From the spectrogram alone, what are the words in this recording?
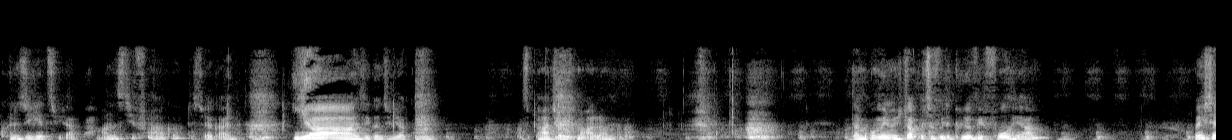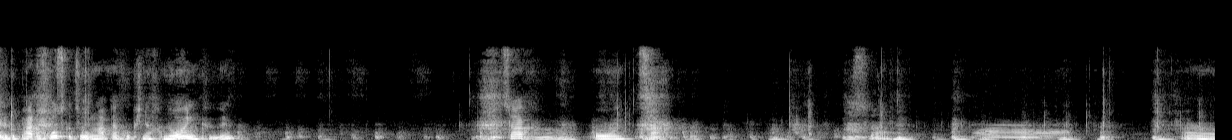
Können sie jetzt wieder paaren, ist die Frage. Das wäre geil. Ja, sie können sich wieder paaren. Das paart ihr euch mal alle. Dann bekommen wir nämlich doppelt so viele Kühe wie vorher. Und wenn ich seine gepaart und großgezogen habe, dann gucke ich nach neun Kühen. Zack. Und zack. So. Oh.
